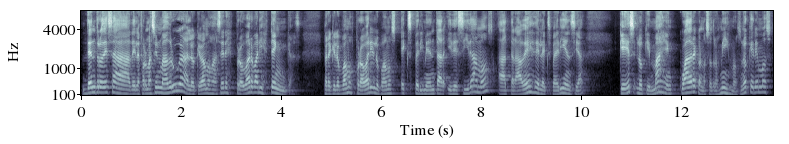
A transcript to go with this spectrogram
dentro de, esa, de la formación madruga, lo que vamos a hacer es probar varias técnicas para que lo podamos probar y lo podamos experimentar y decidamos a través de la experiencia que es lo que más encuadra con nosotros mismos. No queremos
